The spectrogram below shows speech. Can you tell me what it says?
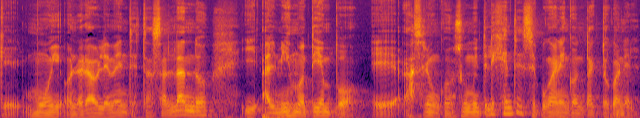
que muy honorablemente está saldando y al mismo tiempo eh, hacer un consumo inteligente, se pongan en contacto con él.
